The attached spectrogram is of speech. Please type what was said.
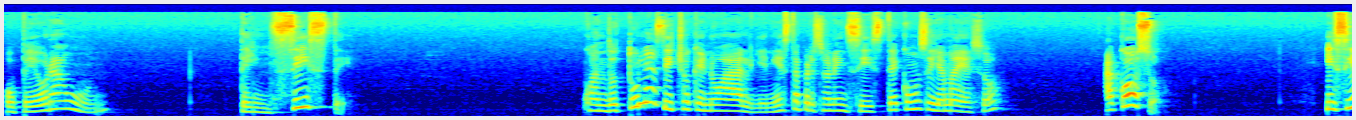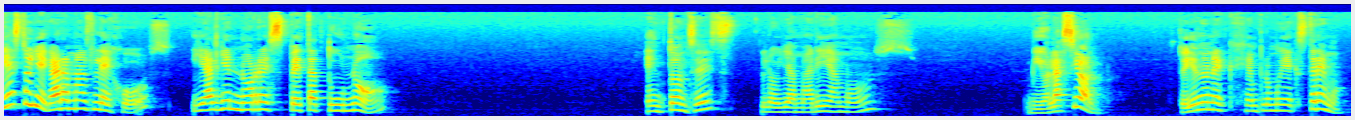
o peor aún, te insiste. Cuando tú le has dicho que no a alguien y esta persona insiste, ¿cómo se llama eso? Acoso. Y si esto llegara más lejos y alguien no respeta tu no, entonces lo llamaríamos violación. Estoy yendo un ejemplo muy extremo.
